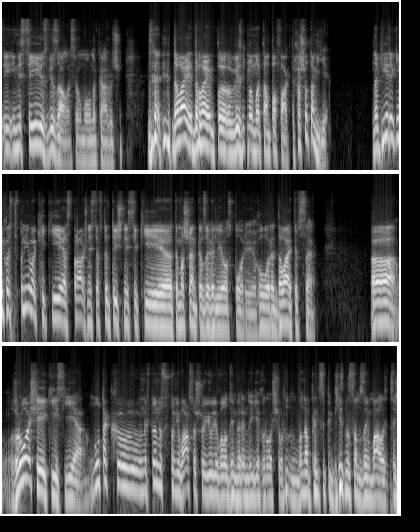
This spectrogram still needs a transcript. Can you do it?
і не з цією зв'язалося, умовно кажучи. Давай, давай е, візьмемо там по фактах. А що там є? Набір якихось плівок, які справжність, автентичність, які Тимошенко взагалі оспорює, говорить, давайте все. Е, гроші якісь є. Ну так е, ніхто не сумнівався, що Юлії Володимирівни є гроші. Вона, в принципі, бізнесом займалася.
